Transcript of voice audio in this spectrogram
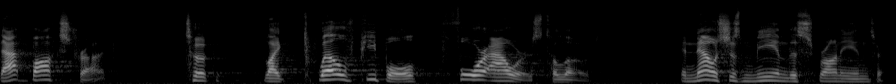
that box truck took like 12 people four hours to load. And now it's just me and this scrawny intern.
